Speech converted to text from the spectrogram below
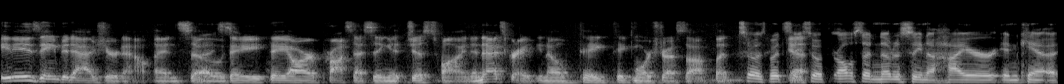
it is aimed at Azure now, and so Nice. they they are processing it just fine, and that's great. You know, take take more stress off. But So I was about say, Yeah. so if you're all of a sudden noticing a higher in a,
